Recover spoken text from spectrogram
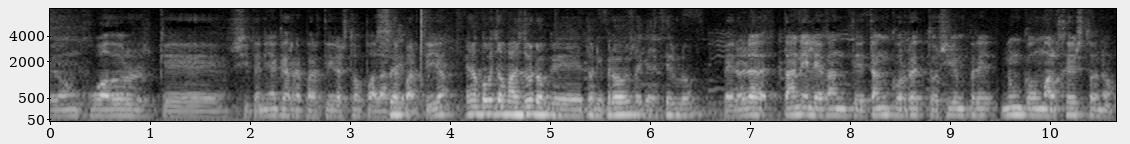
Era un jugador que si tenía que repartir estopa, la Sí. repartía. Era un poquito más duro que Tony Cross, hay que decirlo. Pero era tan elegante, tan correcto siempre, nunca un mal gesto, no.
